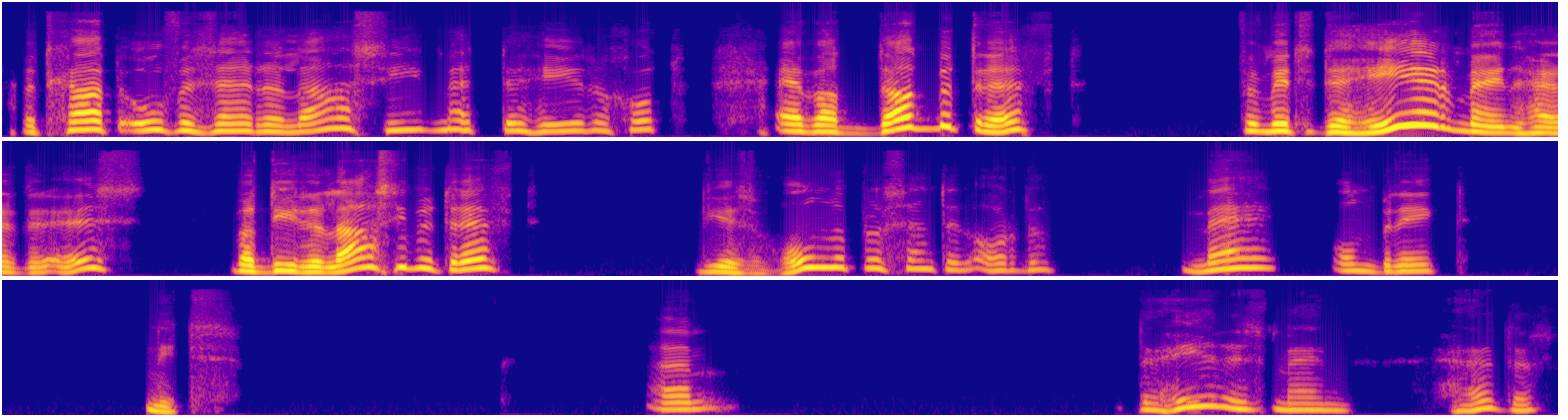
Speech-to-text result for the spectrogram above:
Het gaat over zijn relatie met de Heere God. En wat dat betreft, vermits de Heer mijn herder is, wat die relatie betreft, die is 100% in orde. Mij ontbreekt niets. Um, de Heer is mijn herder.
